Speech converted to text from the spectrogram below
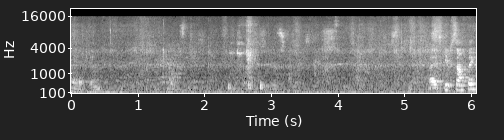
All of them. I skip something?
